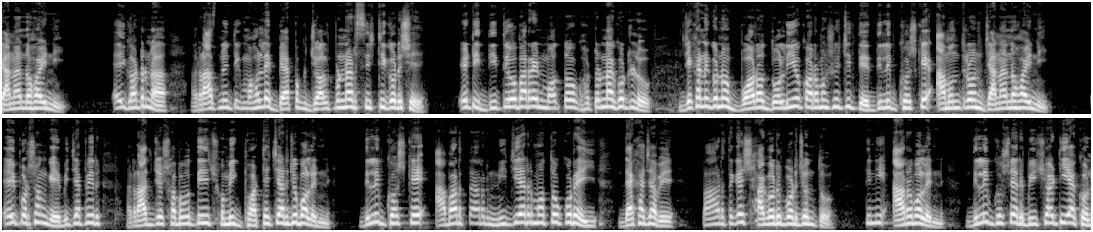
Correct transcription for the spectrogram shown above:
জানানো হয়নি। এই ঘটনা রাজনৈতিক মহলে ব্যাপক জল্পনার সৃষ্টি করেছে। এটি দ্বিতীয়বারের মতো ঘটনা ঘটল, যেখানে কোনো বড় দলীয় কর্মসূচিতে দিলীপ ঘোষকে আমন্ত্রণ জানানো হয়নি। এই প্রসঙ্গে বিজেপির রাজ্য সভাপতি শ্রমিক ভট্টাচার্য বলেন দিলীপ ঘোষকে আবার তার নিজের মতো করেই দেখা যাবে পাহাড় থেকে সাগর পর্যন্ত। তিনি আরও বলেন, দিলীপ ঘোষের বিষয়টি এখন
